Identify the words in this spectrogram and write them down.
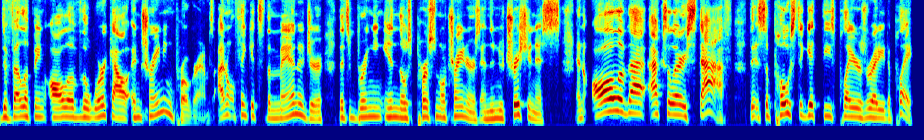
developing all of the workout and training programs. I don't think it's the manager that's bringing in those personal trainers and the nutritionists and all of that auxiliary staff that's supposed to get these players ready to play.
